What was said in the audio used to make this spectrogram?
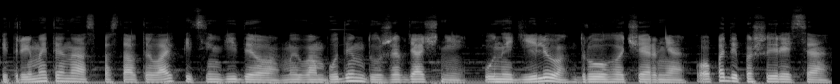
підтримайте нас, поставте лайк під цим відео. Ми вам будемо дуже вдячні. У неділю, 2 червня, опади поширяться.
